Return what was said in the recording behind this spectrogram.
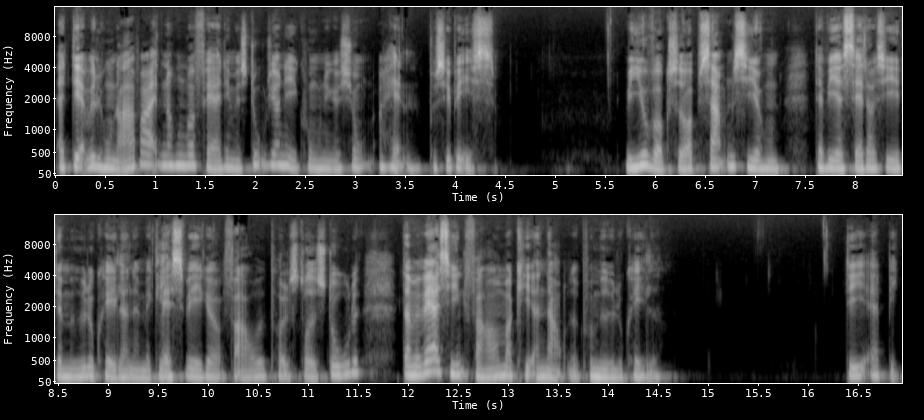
at der ville hun arbejde, når hun var færdig med studierne i kommunikation og handel på CBS. Vi er jo vokset op sammen, siger hun, da vi har sat os i et af mødelokalerne med glasvægge og farvede polstrede stole, der med hver sin farve markerer navnet på mødelokalet. Det er Big.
